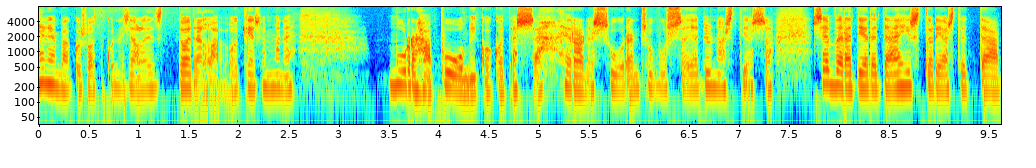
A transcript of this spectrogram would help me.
enemmän kuin sotkunen. Se oli todella oikein semmoinen murhapuumi koko tässä Herodes suuren suvussa ja dynastiassa. Sen verran tiedetään historiasta, että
